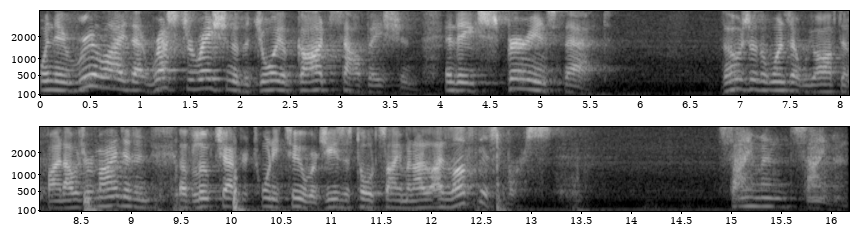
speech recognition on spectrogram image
when they realize that restoration of the joy of God's salvation and they experience that, those are the ones that we often find. I was reminded in, of Luke chapter 22 where Jesus told Simon, I, I love this verse. Simon, Simon,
